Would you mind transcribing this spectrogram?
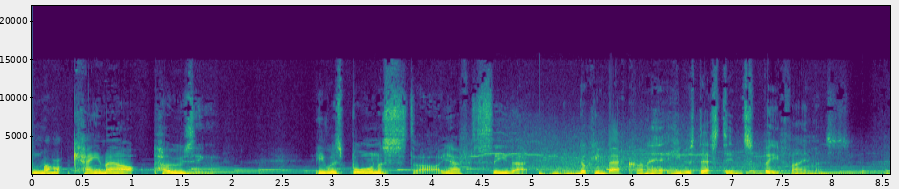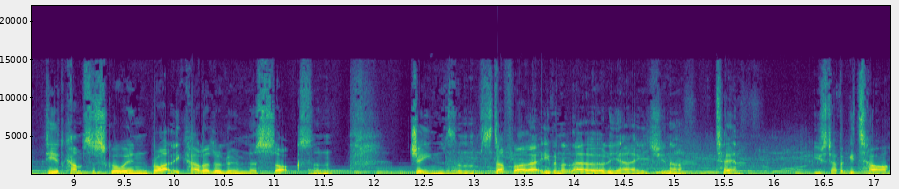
Marc came out posing. He was born a star. You have to see that. Looking back on it, he was destined to be famous. He had come to school in brightly coloured luminous socks and jeans and stuff like that, even at that early age, you know, 10. He used to have a guitar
